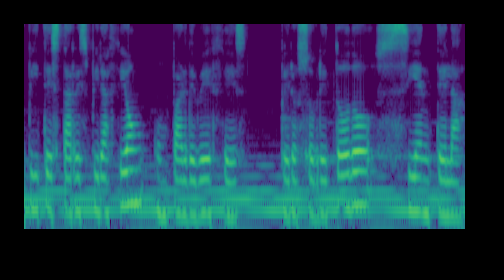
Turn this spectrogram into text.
Repite esta respiración un par de veces, pero sobre todo siéntela.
